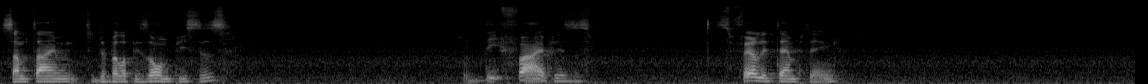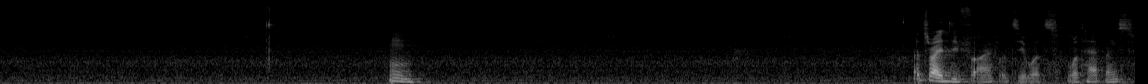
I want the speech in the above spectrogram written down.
some time to develop his own pieces. So d5 is it's fairly tempting. Hmm. Let's try d5. Let's see what what happens.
